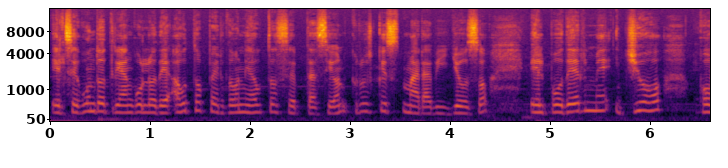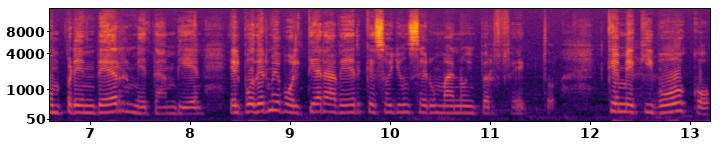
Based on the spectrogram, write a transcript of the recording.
el segundo triángulo de auto perdón y autoaceptación, creo que es maravilloso el poderme yo comprenderme también, el poderme voltear a ver que soy un ser humano imperfecto que me equivoco.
